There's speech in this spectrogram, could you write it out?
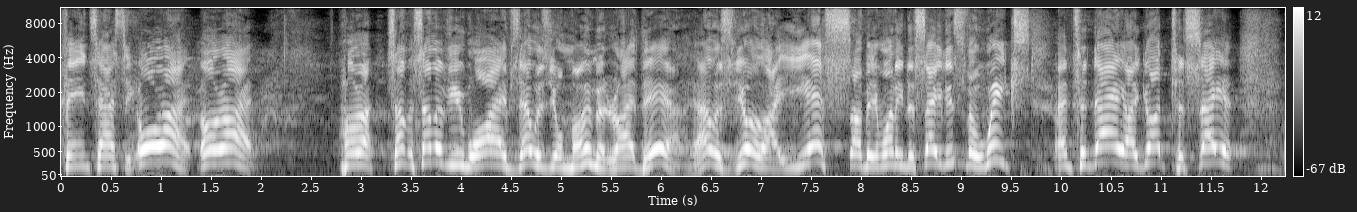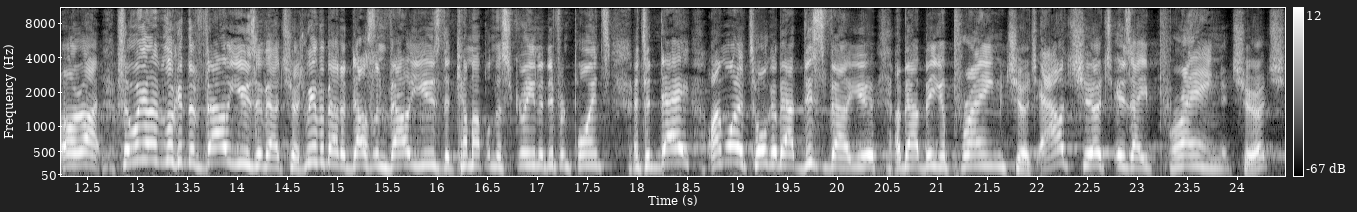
Fantastic. All right, all right. All right, some, some of you wives, that was your moment right there. That was, you're like, yes, I've been wanting to say this for weeks, and today I got to say it. All right, so we're going to look at the values of our church. We have about a dozen values that come up on the screen at different points. And today I want to talk about this value about being a praying church. Our church is a praying church.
